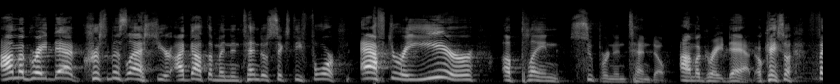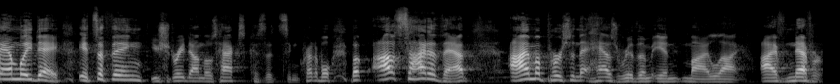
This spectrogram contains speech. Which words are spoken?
I'm a great dad. Christmas last year, I got them a Nintendo 64 after a year of playing Super Nintendo. I'm a great dad. Okay, so family day, it's a thing. You should write down those hacks because it's incredible. But outside of that, I'm a person that has rhythm in my life. I've never,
